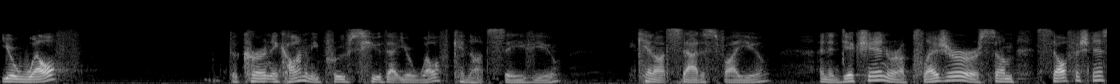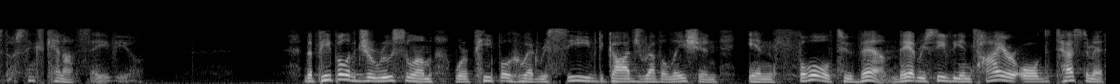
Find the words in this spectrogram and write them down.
Your wealth, the current economy proves to you that your wealth cannot save you, it cannot satisfy you. An addiction or a pleasure or some selfishness, those things cannot save you. The people of Jerusalem were people who had received God's revelation in full to them. They had received the entire Old Testament.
